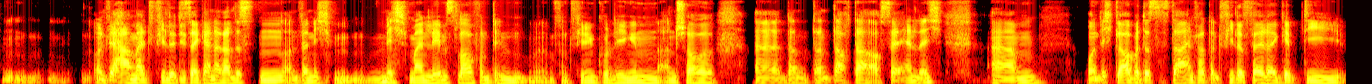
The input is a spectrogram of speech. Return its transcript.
und wir haben halt viele dieser Generalisten. Und wenn ich mich, meinen Lebenslauf und den von vielen Kolleginnen anschaue, äh, dann, dann doch da auch sehr ähnlich. Ähm, und ich glaube, dass es da einfach dann viele Felder gibt, die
